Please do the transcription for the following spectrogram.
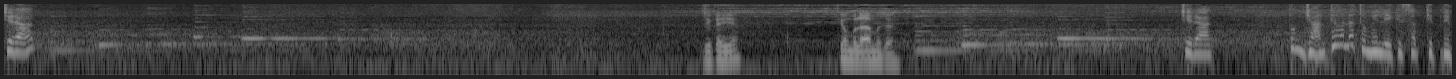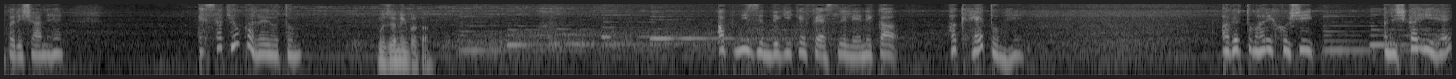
चिराग? जी कहिए क्यों बुलाया मुझे? चिराग तुम जानते हो ना तुम्हें लेके सब कितने परेशान हैं? ऐसा क्यों कर रहे हो तुम? मुझे नहीं पता। अपनी ज़िंदगी के फैसले लेने का हक है तुम्हें? अगर तुम्हारी खुशी अनिष्का ही है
